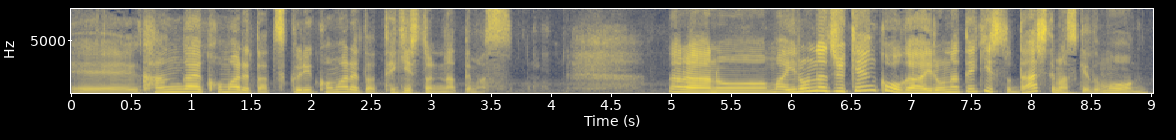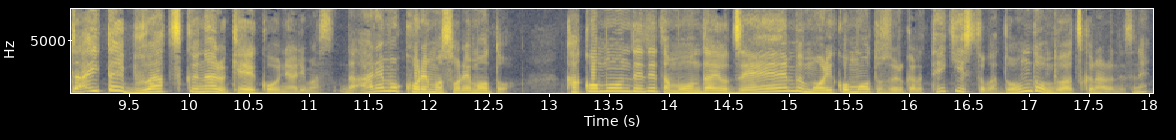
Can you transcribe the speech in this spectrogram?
えー、考え込まれた作り込まれたテキストになってます。だからあのまあいろんな受験校がいろんなテキスト出してますけども大体分厚くなる傾向にあります。あれもこれもそれもと過去問で出た問題を全部盛り込もうとするからテキストがどんどん分厚くなるんですね。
